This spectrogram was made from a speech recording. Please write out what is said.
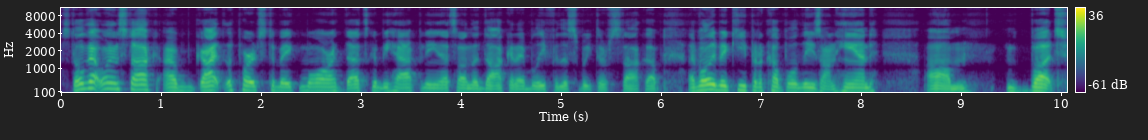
still got one in stock. I've got the parts to make more. That's gonna be happening. That's on the docket, I believe, for this week to stock up. I've only been keeping a couple of these on hand, um, but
